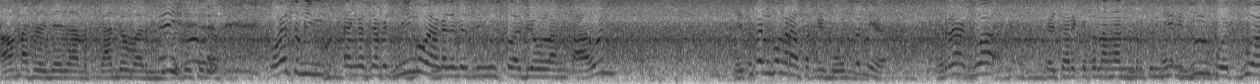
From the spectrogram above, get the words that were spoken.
Apa pas udah dapet kado baru gitu sudah pokoknya seminggu eh nggak nyampe seminggu ya nggak nyampe seminggu setelah dia ulang tahun ya itu kan gue ngerasa kayak bosen ya. Akhirnya gue kayak cari kesenangan tersendiri dulu buat gue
